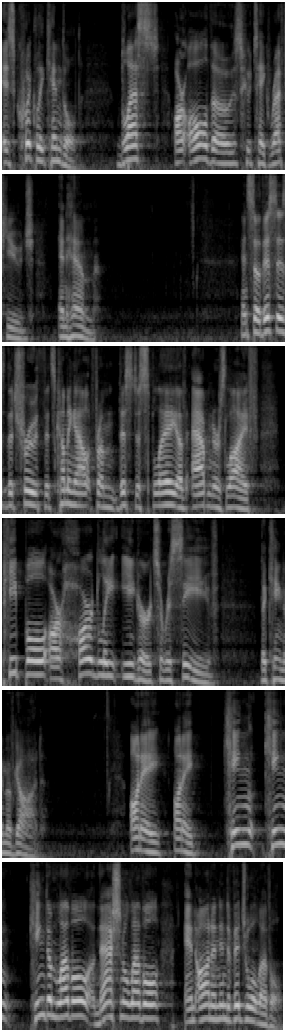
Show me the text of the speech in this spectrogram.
is quickly kindled. Blessed are all those who take refuge in him. And so, this is the truth that's coming out from this display of Abner's life. People are hardly eager to receive the kingdom of God. On a, on a king, king, kingdom level, national level, and on an individual level.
